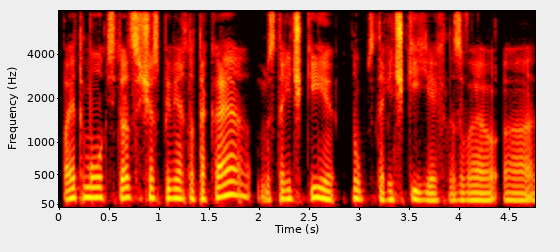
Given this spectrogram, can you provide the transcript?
Поэтому ситуация сейчас примерно такая. Старички, ну, старички я их называю, э,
